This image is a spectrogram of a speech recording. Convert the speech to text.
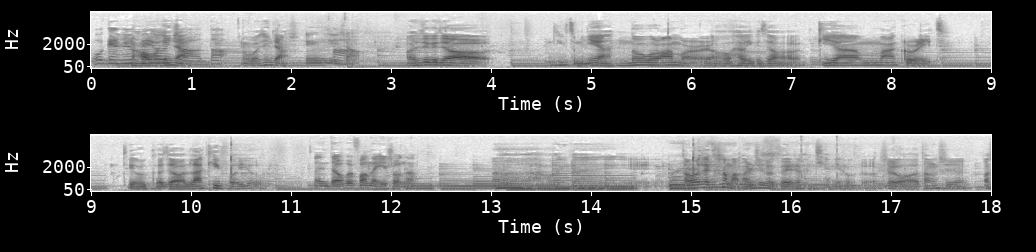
我感觉没有找到。我先讲，心理上好，哦，这个叫你怎么念啊？Novel Armor，然后还有一个叫 Gia Margaret，这首歌叫 Lucky for You。那你等会放哪一首呢？啊，我应该到时候再看吧。反正这首歌也是很甜的一首歌，是我当时哦，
